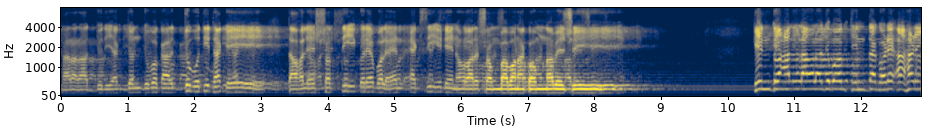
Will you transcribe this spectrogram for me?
সারা রাত যদি একজন যুবক আর যুবতী থাকে, তাহলে সত্যি করে বলেন অ্যাক্সিডেন্ট হওয়ার সম্ভাবনা কম না বেশি। কিন্তু আল্লাহওয়ালা যুবক চিন্তা করে, আহারে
